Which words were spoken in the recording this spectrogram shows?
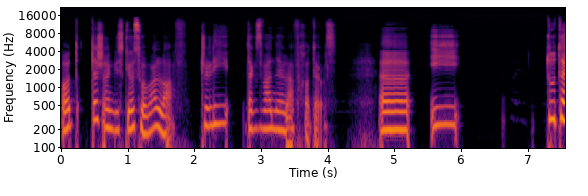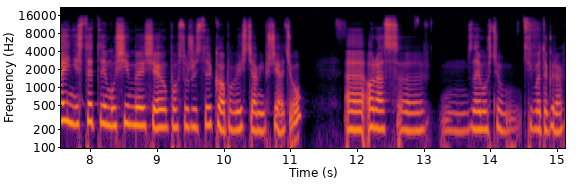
od też angielskiego słowa love, czyli tak zwane love hotels. E, I tutaj niestety musimy się posłużyć tylko opowieściami przyjaciół oraz e, mm, znajomością kinematograf-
